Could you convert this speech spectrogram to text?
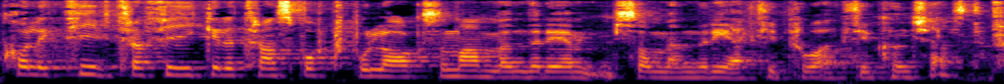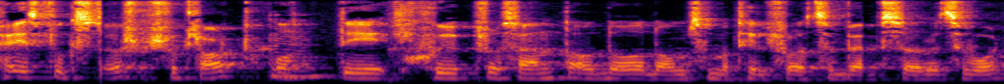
kollektivtrafik eller transportbolag som använder det som en reaktiv proaktiv kundtjänst. Facebook störst såklart. Mm. 87 procent av då de som har tillförts en webbservice award.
